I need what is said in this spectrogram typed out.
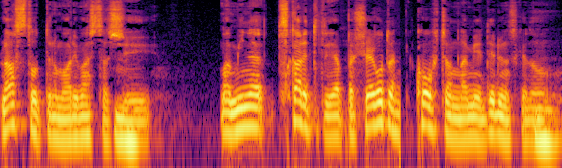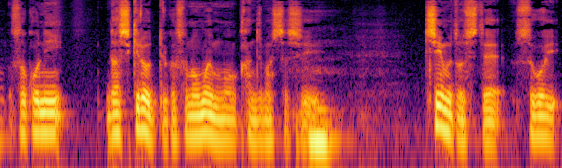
ラストっていうのもありましたし、まあみんな疲れてて、やっぱり試合ごとに好不調の波が出るんですけど、そこに出し切ろうっていうか、その思いも感じましたし、チームとしてすごい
